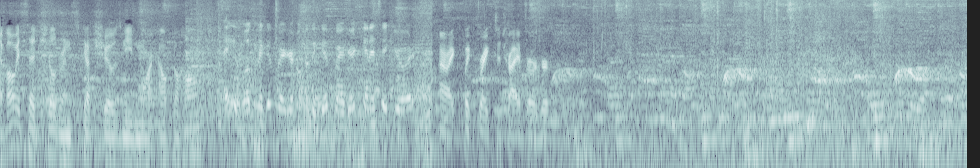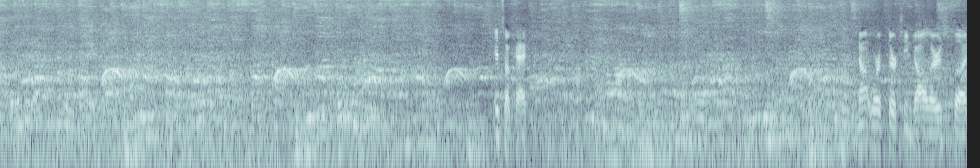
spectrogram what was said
I've always said children's sketch shows need more alcohol. Hey, welcome to Good Burger, home of the Good Burger. Can I take your order? All right, quick break to try a burger. It's okay. Not worth $13, but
